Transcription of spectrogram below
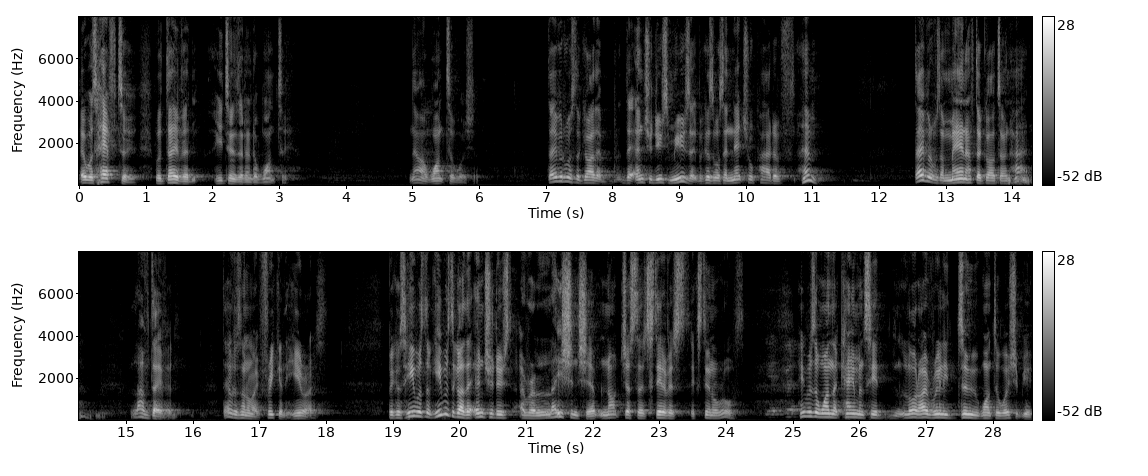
it was have to. With David, he turns it into want to. Now I want to worship. David was the guy that, that introduced music because it was a natural part of him. David was a man after God's own heart. Love David. David is one of my freaking heroes because he was the, he was the guy that introduced a relationship, not just a set of external rules. He was the one that came and said, Lord, I really do want to worship you.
